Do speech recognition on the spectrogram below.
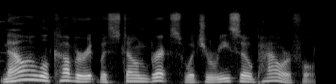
Now I will cover it with stone bricks which are so powerful.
